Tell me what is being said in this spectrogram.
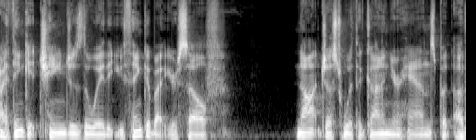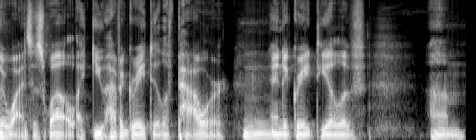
I think it changes the way that you think about yourself, not just with a gun in your hands, but otherwise as well. Like you have a great deal of power and a great deal of um,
